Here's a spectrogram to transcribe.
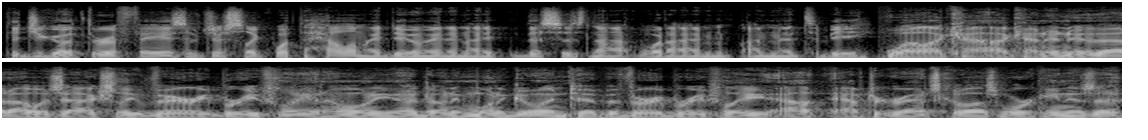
Did you go through a phase of just like, what the hell am I doing? And I, this is not what I'm, I'm meant to be. Well, I, kind I kind of knew that. I was actually very briefly, and I won't, I don't even want to go into it, but very briefly out after grad school, I was working as a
